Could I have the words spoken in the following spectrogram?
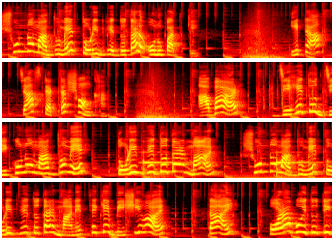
শূন্য মাধ্যমের তড়িৎভেদ্যতার অনুপাতকে। এটা জাস্ট একটা সংখ্যা। আবার যেহেতু যে কোনো মাধ্যমের তড়িৎভেদ্যতার মান শূন্য মাধ্যমের তড়িৎভেদ্যতার মানের থেকে বেশি হয়, তাই পরাবৈদ্যুতিক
